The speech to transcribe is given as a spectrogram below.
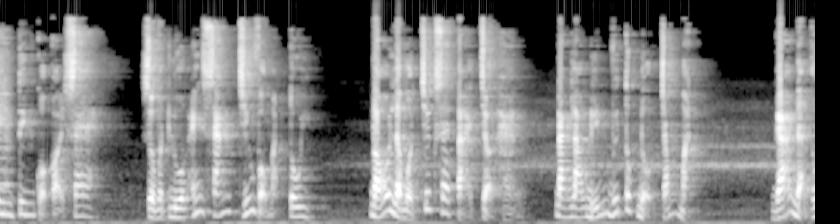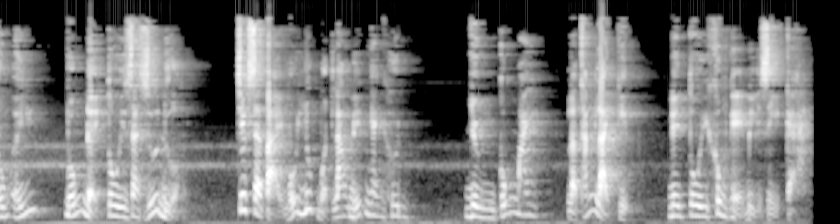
tinh tinh của còi xe, rồi một luồng ánh sáng chiếu vào mặt tôi. Đó là một chiếc xe tải chở hàng đang lao đến với tốc độ chóng mặt. Gã đàn ông ấy bỗng đẩy tôi ra giữa đường. Chiếc xe tải mỗi lúc một lao đến nhanh hơn, nhưng cũng may là thắng lại kịp nên tôi không hề bị gì cả.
